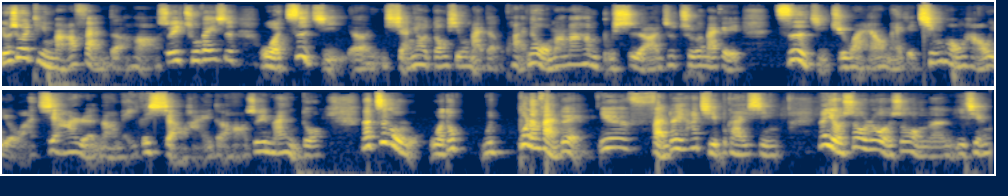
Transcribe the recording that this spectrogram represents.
有时候挺麻烦的，哈，所以除非是我自己呃想要的东西，我买得很快。那我妈妈他们不是啊，就除了买给自己之外，还要买给亲朋好友啊、家人啊、每一个小孩的哈，所以买很多。那这个我我都我不能反对，因为反对他其实不开心。那有时候，如果说我们以前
